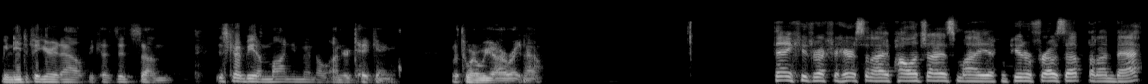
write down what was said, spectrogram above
we need to figure it out because it's, um, it's going to be a monumental undertaking with where we are right now. Thank you, Director Harrison. I apologize. My uh, computer froze up, but I'm back.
